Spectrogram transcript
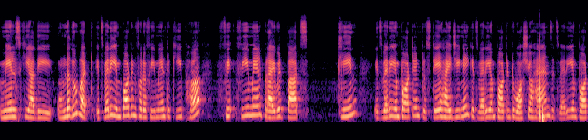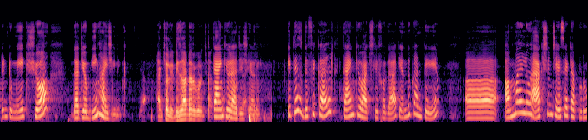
మేల్స్కి అది ఉండదు but it's very important for a female to keep her female private parts clean. It's very important to stay hygienic. It's very important to wash your hands. It's very important to make sure that you're being hygienic. Actually disorder గురించి thank you Rajesh garu it is difficult thank you actually for that ఎందుకంటే ఆ, అమ్మాయిలు యాక్షన్ చేసేటప్పుడు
